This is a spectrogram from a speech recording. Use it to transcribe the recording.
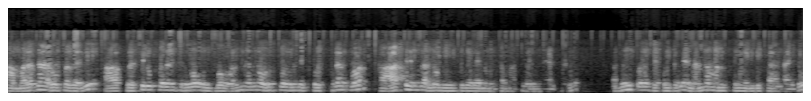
ಆ ಮರದ ರೂಪದಲ್ಲಿ, ಆ ಪ್ರತಿರೂಪದಂತಿರುವ ಒಬ್ಬ ವರ್ಣನ ಹುಡುಕೋದಕ್ಕೋಸ್ಕರ ಅಥವಾ ಆ ಆಸೆಯಿಂದ ಅಲ್ಲೋಗಿ ನಿಂತಿದ್ದಾಳೆ ಅನ್ನುವಂತ ಮಾತುಗಳನ್ನ ಹೇಳ್ತಾರೆ. ಅದನ್ನು ಕೂಡ ಶಕುಂತಲೆ, ನನ್ನ ಮನಸ್ಸಿನ ಇಂಗಿತ ಅಲ್ಲ ಇದು.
